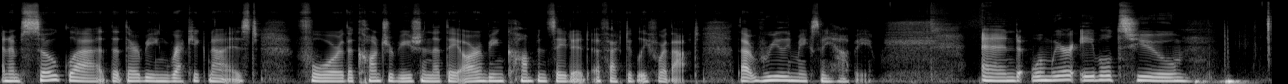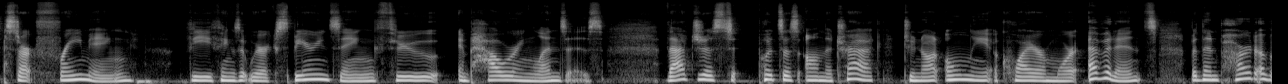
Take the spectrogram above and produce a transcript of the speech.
And I'm so glad that they're being recognized for the contribution that they are and being compensated effectively for that. That really makes me happy. And when we're able to start framing the things that we're experiencing through empowering lenses. That just puts us on the track to not only acquire more evidence, but then part of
